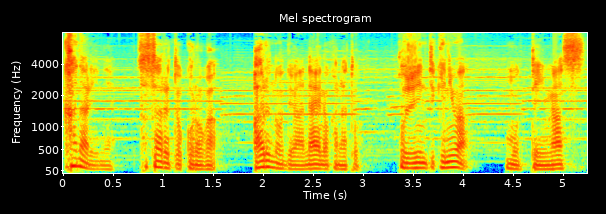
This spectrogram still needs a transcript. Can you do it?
かなりね刺さるところがあるのではないのかなと個人的には思っています。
